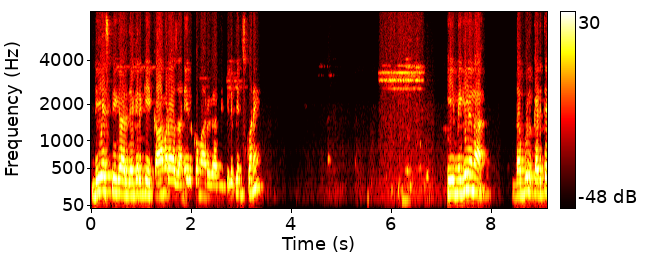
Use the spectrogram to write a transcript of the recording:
డిఎస్పి గారి దగ్గరికి కామరాజ్ అనిల్ కుమార్ గారిని పిలిపించుకొని ఈ మిగిలిన డబ్బులు కడితే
